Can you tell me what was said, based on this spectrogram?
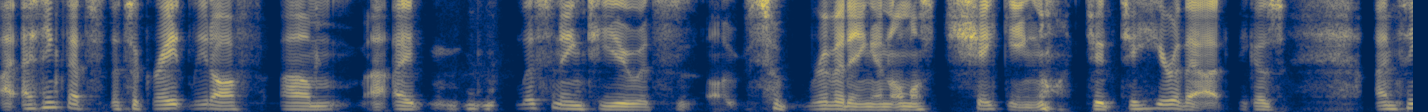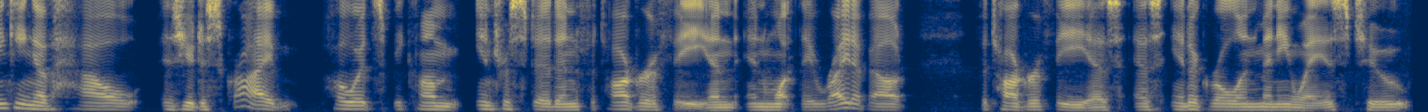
I, I think that's, that's a great lead off um, I listening to you, it's uh, so riveting and almost shaking to to hear that because I'm thinking of how, as you describe, poets become interested in photography and and what they write about photography as as integral in many ways to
